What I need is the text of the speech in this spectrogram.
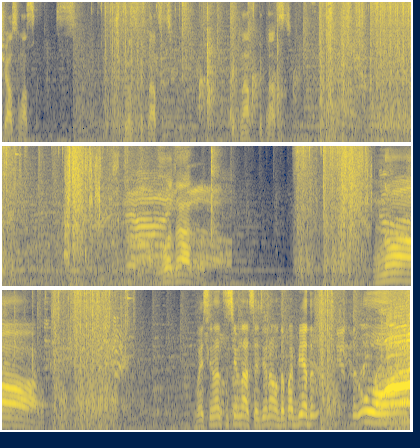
Сейчас у нас 14-15. 15-15. Вот так вот. Но! 18-17, один раунд до победы. Ну,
